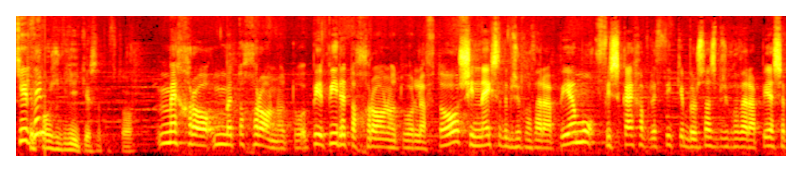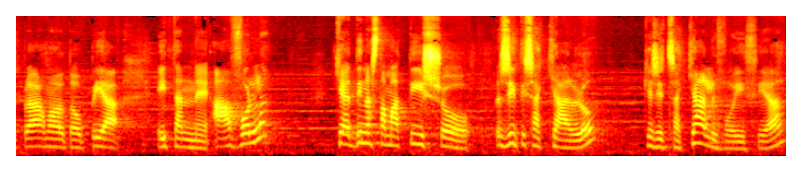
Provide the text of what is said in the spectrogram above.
Και, Και δεν πώς βγήκες από αυτό; με, χρό- με το χρόνο του. Πή- Πήρε το χρόνο του όλο αυτό. Συνέχισα την ψυχοθεραπεία μου. Φυσικά είχα βρεθεί και μπροστά στην ψυχοθεραπεία σε πράγματα τα οποία ήταν ε, άβολα. Και αντί να σταματήσω, ζήτησα κι άλλο και ζήτησα κι άλλη βοήθεια.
